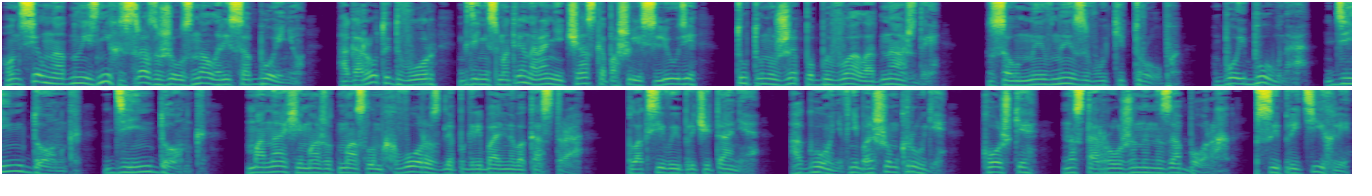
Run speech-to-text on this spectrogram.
Он сел на одну из них и сразу же узнал рисобойню. Огород и двор, где, несмотря на ранний час, копошились люди, тут он уже побывал однажды. Заунывные звуки труб. Бой бубна. Динь-донг. Динь-донг. Монахи мажут маслом хворост для погребального костра. Плаксивые причитания. Огонь в небольшом круге. Кошки насторожены на заборах. Псы притихли,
